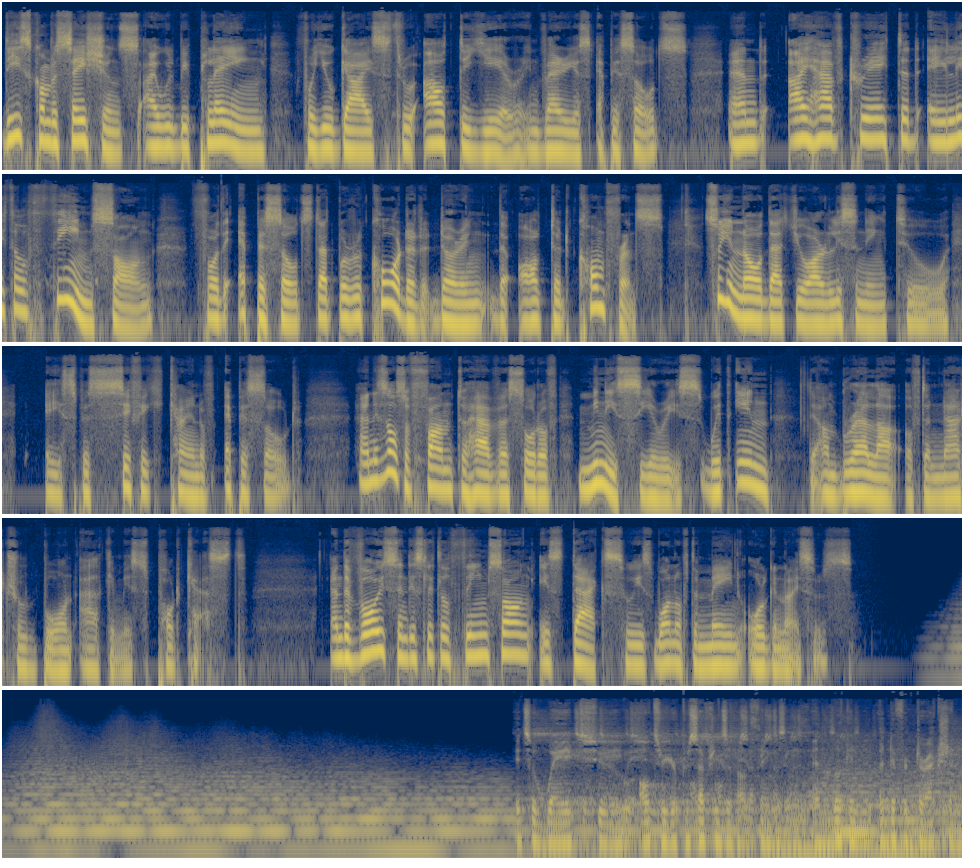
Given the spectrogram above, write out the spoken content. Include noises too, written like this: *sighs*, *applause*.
these conversations I will be playing for you guys throughout the year in various episodes. And I have created a little theme song for the episodes that were recorded during the Altered Conference so you know that you are listening to a specific kind of episode. And it's also fun to have a sort of mini series within the umbrella of the Natural Born Alchemist podcast. And the voice in this little theme song is Dax, who is one of the main organizers. It's a way to alter your perceptions about things and, and look in a different direction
